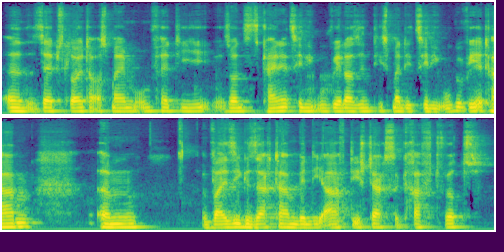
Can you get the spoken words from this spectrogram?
äh, selbst Leute aus meinem Umfeld, die sonst keine CDU-Wähler sind, diesmal die CDU gewählt haben, ähm, weil sie gesagt haben, wenn die AfD stärkste Kraft wird,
